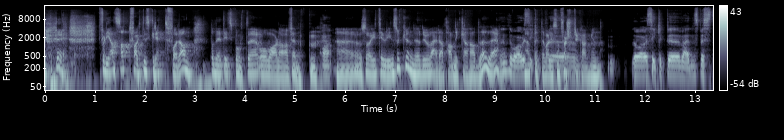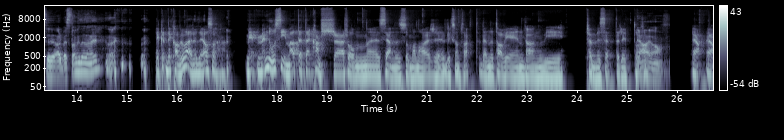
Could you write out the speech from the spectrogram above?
Fordi han satt faktisk rett foran på det tidspunktet og var da 15. Ja. Eh, Så i teorien så kunne det jo være at han ikke hadde det. Det var sikkert, At dette var liksom eh, første gangen. Det var sikkert eh, verdens beste arbeidsdag, det der. Det, det kan jo være det, altså. Men, noe sier meg at dette er kanskje er sånn eh, scene som man har eh, liksom sagt. Denne tar vi en gang vi tømmer settet litt. Og Ja, sånn. ja. ja, ja,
